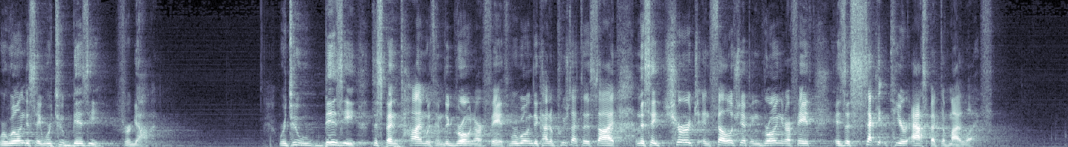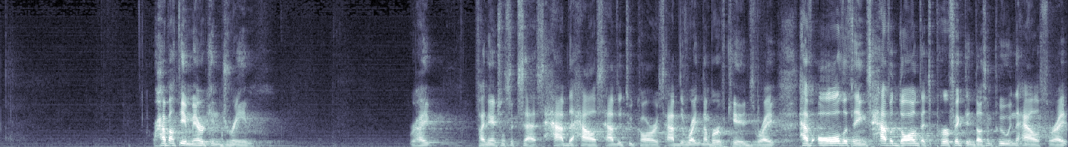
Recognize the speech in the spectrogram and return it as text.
We're willing to say we're too busy for God. We're too busy to spend time with Him, to grow in our faith. We're willing to kind of push that to the side and to say church and fellowship and growing in our faith is a second tier aspect of my life. Or how about the American dream? Right? Financial success, have the house, have the two cars, have the right number of kids, right? Have all the things, have a dog that's perfect and doesn't poo in the house, right?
